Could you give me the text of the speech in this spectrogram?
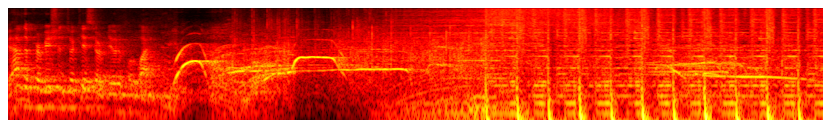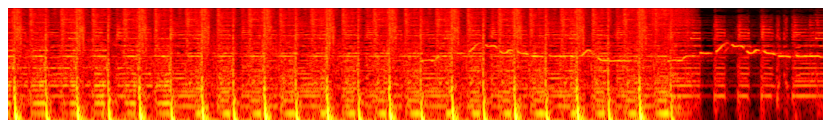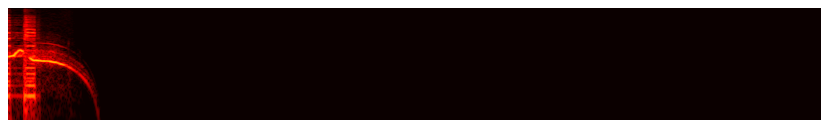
You have the permission to kiss your beautiful wife.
